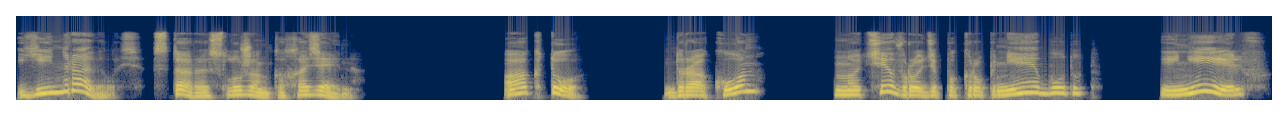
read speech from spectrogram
Ей нравилась старая служанка хозяина. «А кто? Дракон? Но те вроде покрупнее будут. И не эльф».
